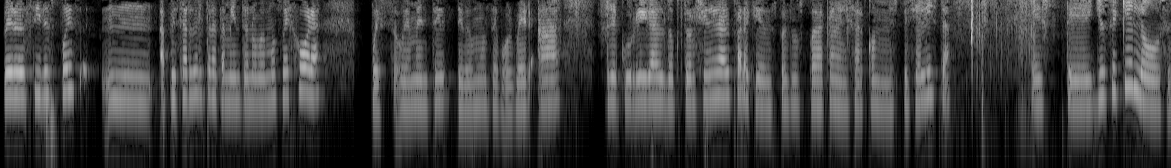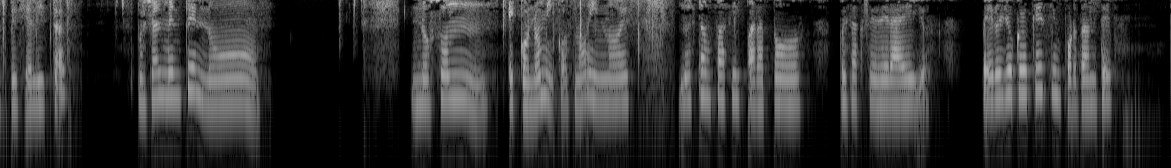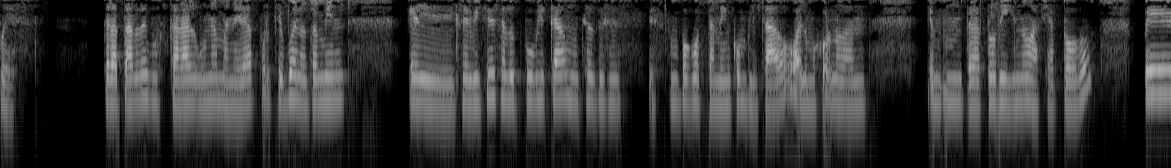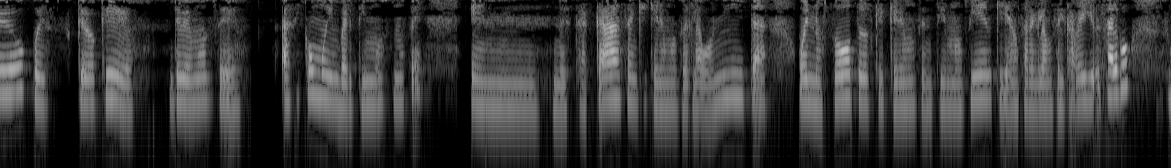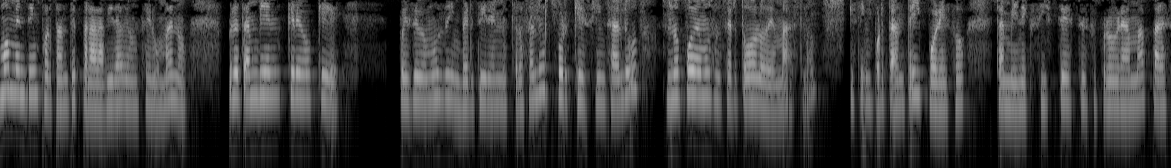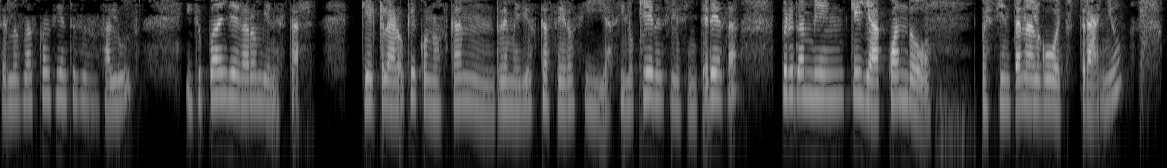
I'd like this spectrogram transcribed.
Pero si después, mm, a pesar del tratamiento no vemos mejora, pues obviamente debemos de volver a recurrir al doctor general para que después nos pueda canalizar con un especialista. Este, yo sé que los especialistas, pues realmente no, no son económicos, ¿no? Y no es, no es tan fácil para todos, pues acceder a ellos. Pero yo creo que es importante, pues, tratar de buscar alguna manera, porque bueno, también el servicio de salud pública muchas veces es un poco también complicado, o a lo mejor no dan un trato digno hacia todos, pero pues creo que debemos de, así como invertimos, no sé, en nuestra casa, en que queremos verla bonita, o en nosotros que queremos sentirnos bien, que ya nos arreglamos el cabello. Es algo sumamente importante para la vida de un ser humano, pero también creo que pues debemos de invertir en nuestra salud porque sin salud no podemos hacer todo lo demás, ¿no? Es importante y por eso también existe este su programa para hacerlos más conscientes de su salud y que puedan llegar a un bienestar. Que claro que conozcan remedios caseros si así lo quieren, si les interesa, pero también que ya cuando pues sientan algo extraño,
